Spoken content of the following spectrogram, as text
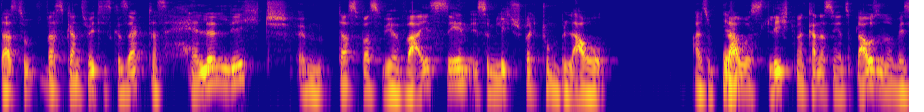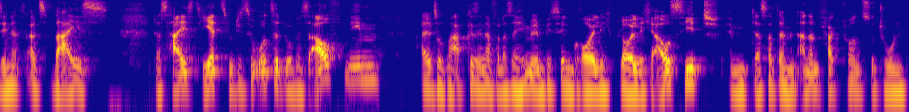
da hast du was ganz Wichtiges gesagt. Das helle Licht, ähm, das, was wir weiß sehen, ist im Lichtspektrum blau. Also blaues ja. Licht, man kann das nicht jetzt blau sehen, sondern wir sehen es als weiß. Das heißt, jetzt um diese Uhrzeit, wo wir es aufnehmen, also mal abgesehen davon, dass der Himmel ein bisschen gräulich-bläulich aussieht, ähm, das hat dann mit anderen Faktoren zu tun.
